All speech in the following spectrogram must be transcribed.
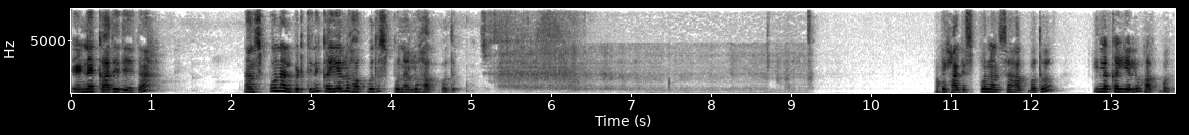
ಎಣ್ಣೆ ಕಾದಿದೆ ಈಗ. ನಾನು ಸ್ಪೂನಲ್ಲಿ ಬಿಡ್ತೀನಿ. ಕೈಯಲ್ಲೂ ಹಾಕ್ಬೋದು, ಸ್ಪೂನಲ್ಲೂ ಹಾಕ್ಬೋದು. ಹಾಗೆ ಸ್ಪೂನಲ್ಲಿ ಸಹ ಹಾಕ್ಬೋದು. ಇಲ್ಲ ಕೈಯಲ್ಲೂ ಹಾಕ್ಬೋದು.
